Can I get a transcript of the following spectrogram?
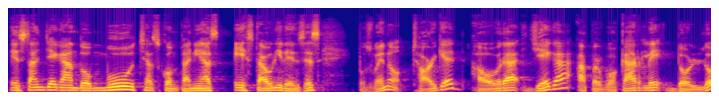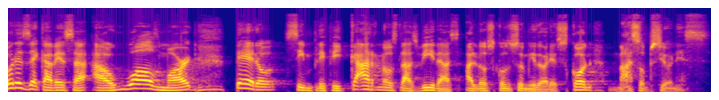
están llegando muchas compañías estadounidenses. Pues bueno, Target ahora llega a provocarle dolores de cabeza a Walmart, pero simplificarnos las vidas a los consumidores con más opciones.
